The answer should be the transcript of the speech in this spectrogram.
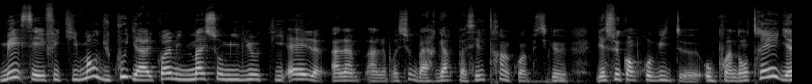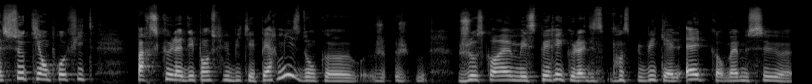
Mais c'est effectivement, du coup, il y a quand même une masse au milieu qui, elle, a l'impression, bah, regarde passer le train, quoi, puisqu'il y a ceux qui en profitent euh, au point d'entrée, il y a ceux qui en profitent parce que la dépense publique est permise. Donc, euh, j'ose quand même espérer que la dépense publique, elle aide quand même ceux euh,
